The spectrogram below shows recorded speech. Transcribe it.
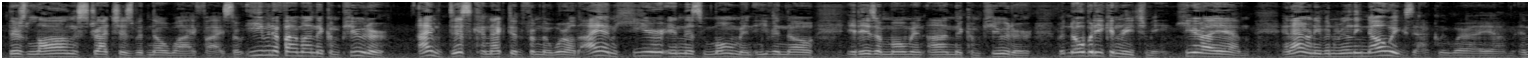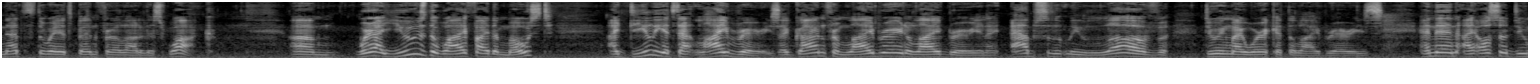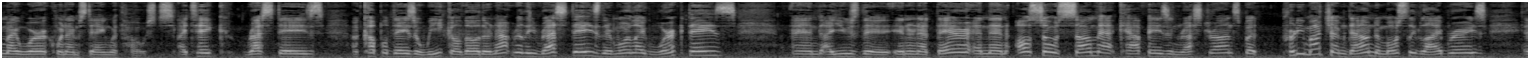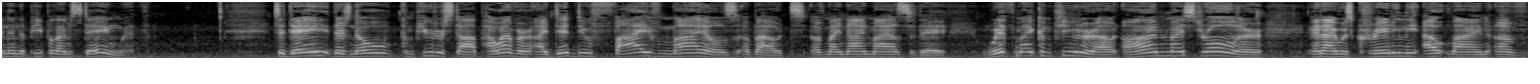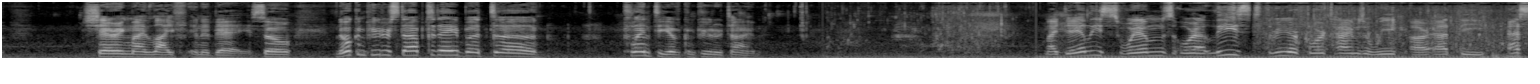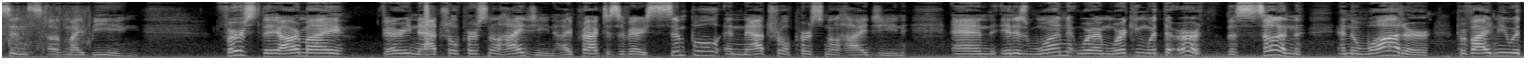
there's long stretches with no Wi-Fi. So even if I'm on the computer, I'm disconnected from the world. I am here in this moment, even though it is a moment on the computer, but nobody can reach me. Here I am. And I don't even really know exactly where I am. And that's the way it's been for a lot of this walk. Um, where I use the Wi-Fi the most ideally it's at libraries. I've gone from library to library and I absolutely love doing my work at the libraries. And then I also do my work when I'm staying with hosts. I take rest days a couple days a week, although they're not really rest days, they're more like work days. And I use the internet there, and then also some at cafes and restaurants, but pretty much I'm down to mostly libraries and then the people I'm staying with. Today, there's no computer stop. However, I did do five miles about of my nine miles today with my computer out on my stroller, and I was creating the outline of sharing my life in a day. So, no computer stop today, but uh, plenty of computer time. My daily swims, or at least three or four times a week, are at the essence of my being. First, they are my very natural personal hygiene. I practice a very simple and natural personal hygiene, and it is one where I'm working with the earth. The sun and the water provide me with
